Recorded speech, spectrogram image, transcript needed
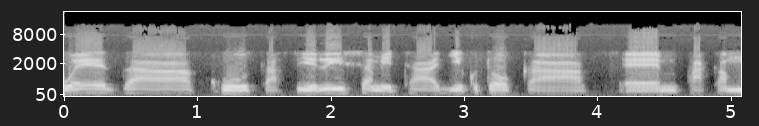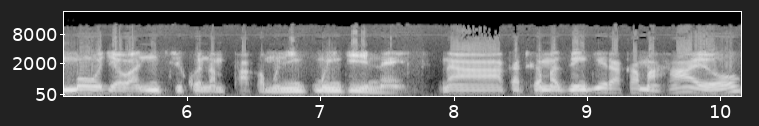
kuweza kusafirisha mitaji kutoka e, mpaka mmoja wa nchi kwenda mpaka mwingine, na katika mazingira kama hayo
